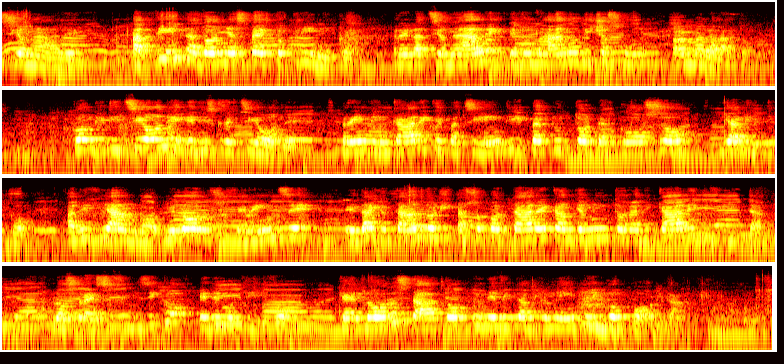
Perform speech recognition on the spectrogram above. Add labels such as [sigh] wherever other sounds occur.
professionale, attenta ad ogni aspetto clinico, relazionale ed umano di ciascun ammalato. Con dedizione e discrezione prende in carico i pazienti per tutto il percorso dialitico, alleviando le loro sofferenze ed aiutandoli a sopportare il cambiamento radicale di vita, lo stress fisico ed emotivo che il loro stato inevitabilmente comporta.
